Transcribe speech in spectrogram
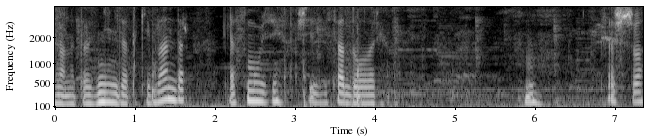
глянути. Ось ніндзя такий блендер для смузі 60 доларів. Це що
